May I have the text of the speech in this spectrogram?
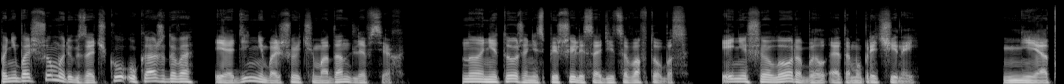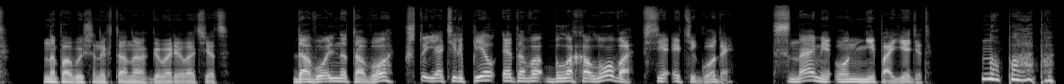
По небольшому рюкзачку у каждого и один небольшой чемодан для всех. Но они тоже не спешили садиться в автобус. И не Шелора был этому причиной. «Нет», — на повышенных тонах говорил отец. «Довольно того, что я терпел этого Блохолова все эти годы. С нами он не поедет». «Но папа...»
